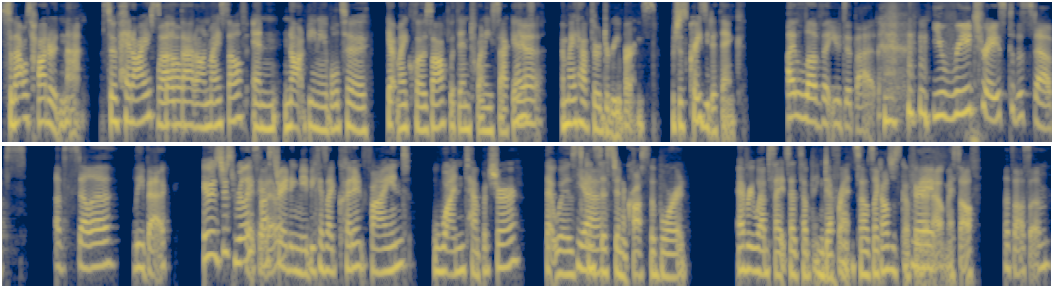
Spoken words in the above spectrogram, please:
So that was hotter than that. So if had I spilled wow. that on myself and not being able to get my clothes off within 20 seconds, yeah. I might have third degree burns, which is crazy to think. I love that you did that. you retraced the steps of Stella Liebeck. It was just really frustrating right? me because I couldn't find one temperature that was yeah. consistent across the board. Every website said something different. So I was like, I'll just go figure right. it out myself. That's awesome.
